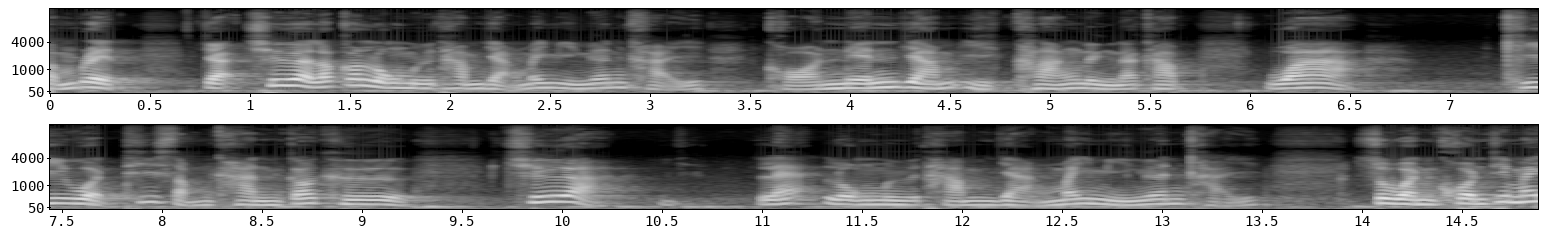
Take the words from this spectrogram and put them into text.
สำเร็จจะเชื่อแล้วก็ลงมือทำอย่างไม่มีเงื่อนไข ขอเน้นย้ำอีกครั้งหนึ่งนะครับ ว่า keyword ที่สำคัญก็คือ เชื่อและลงมือทำอย่างไม่มีเงื่อนไข ส่วนคนที่ไม่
